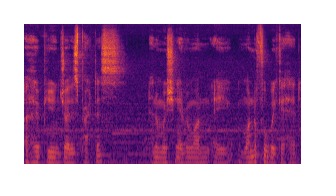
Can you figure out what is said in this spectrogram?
I hope you enjoy this practice, and I'm wishing everyone a wonderful week ahead.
